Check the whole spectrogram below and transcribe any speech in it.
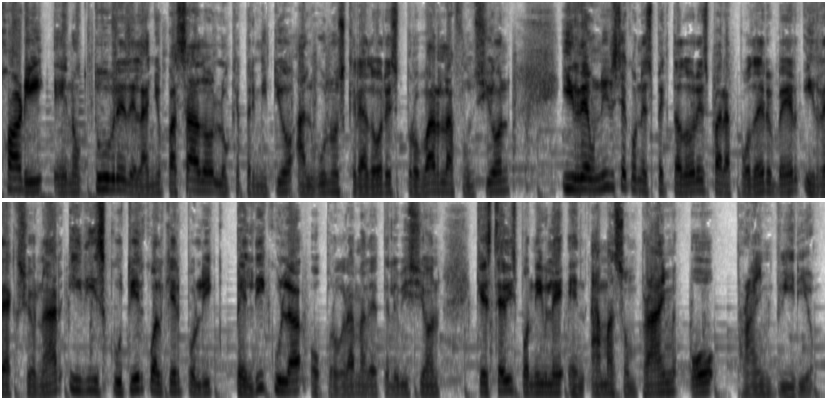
Party en octubre del año pasado, lo que permitió a algunos creadores probar la función y reunirse con espectadores para poder ver y reaccionar y discutir cualquier película o programa de televisión que esté disponible en Amazon Prime o Prime Video.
